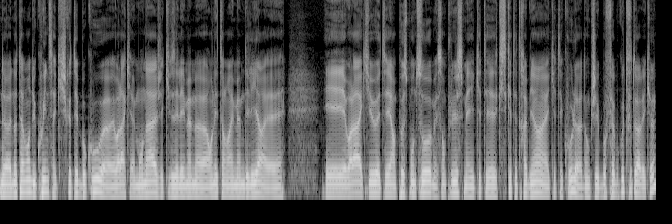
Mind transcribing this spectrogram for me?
notamment du Queens, à qui je skatais beaucoup, euh, voilà, qui avait mon âge et qui faisait les mêmes, en étant dans les mêmes délires. Et voilà, qui eux étaient un peu sponsors, mais sans plus, mais qui étaient, qui, qui était très bien et qui était cool. Donc j'ai fait beaucoup de photos avec eux.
